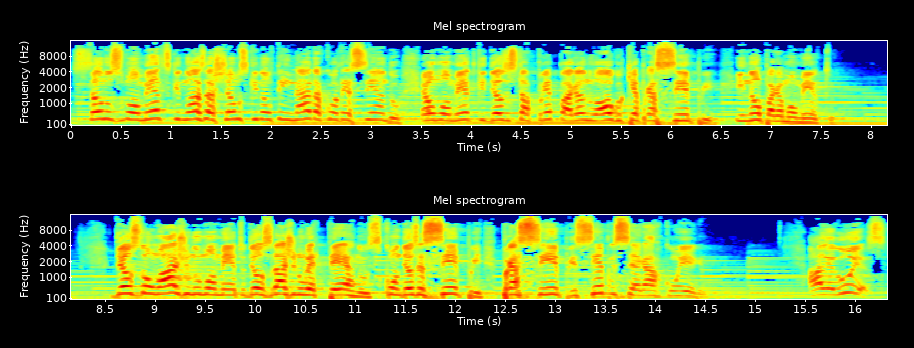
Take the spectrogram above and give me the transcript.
são nos momentos que nós achamos que não tem nada acontecendo, é o momento que Deus está preparando algo que é para sempre e não para momento. Deus não age no momento, Deus age no eterno. Com Deus é sempre, para sempre, sempre será com Ele. Aleluias.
